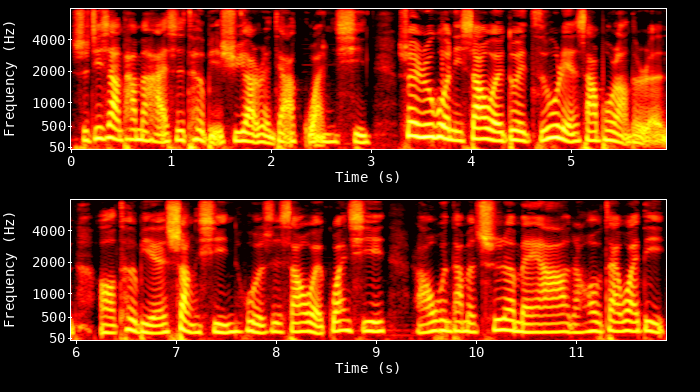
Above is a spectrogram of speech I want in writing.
实际上他们还是特别需要人家关心。所以，如果你稍微对植物连杀破狼的人哦特别上心，或者是稍微关心。然后问他们吃了没啊？然后在外地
